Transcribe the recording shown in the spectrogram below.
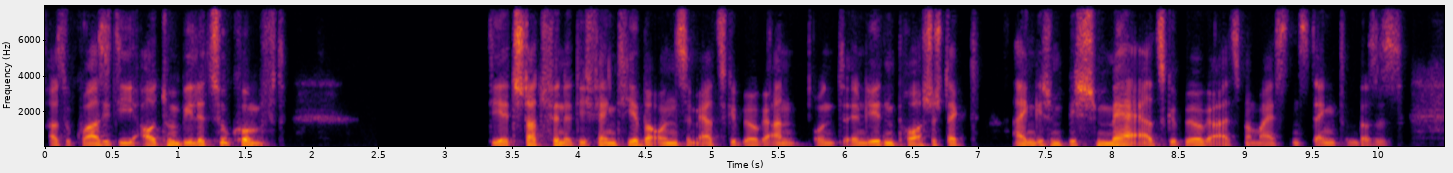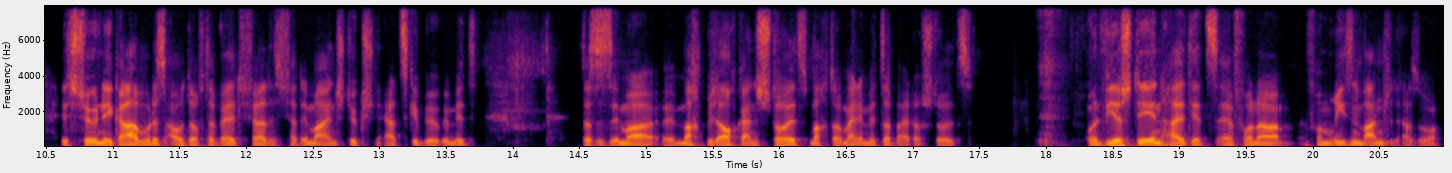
Also quasi die automobile Zukunft, die jetzt stattfindet, die fängt hier bei uns im Erzgebirge an. Und in jedem Porsche steckt eigentlich ein bisschen mehr Erzgebirge, als man meistens denkt. Und das ist, ist schön, egal wo das Auto auf der Welt fährt, es fährt immer ein Stückchen Erzgebirge mit. Das ist immer, äh, macht mich auch ganz stolz, macht auch meine Mitarbeiter stolz. Und wir stehen halt jetzt äh, vor einer, vom Riesenwandel. Also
